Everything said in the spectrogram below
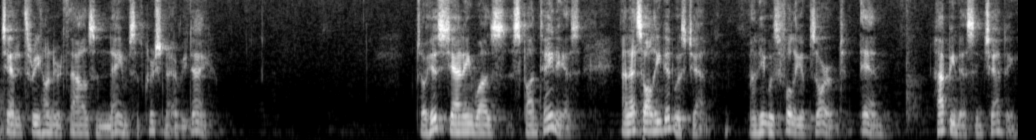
chanted 300,000 names of Krishna every day. So his chanting was spontaneous, and that's all he did was chant. And he was fully absorbed in happiness in chanting.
